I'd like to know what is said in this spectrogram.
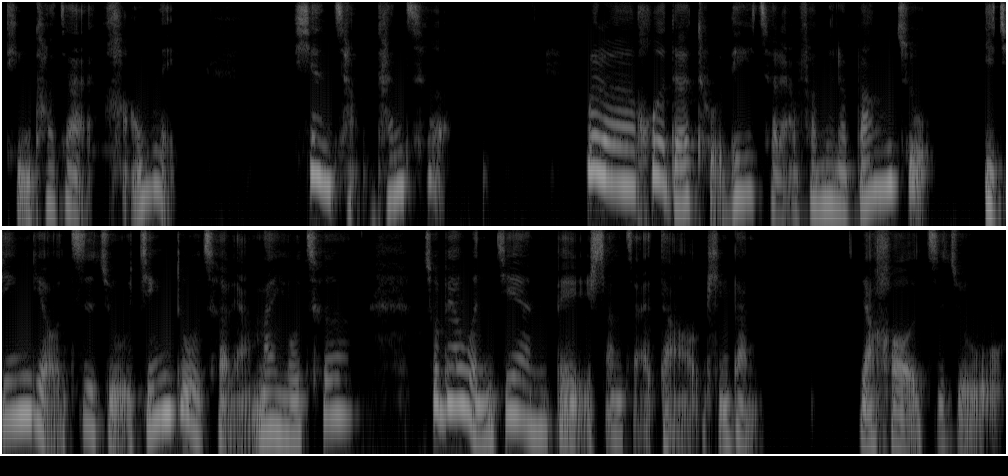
停靠在行尾。现场勘测，为了获得土地测量方面的帮助，已经有自主精度测量漫游车，坐标文件被上载到平板，然后自主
